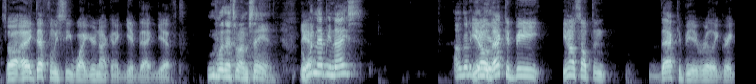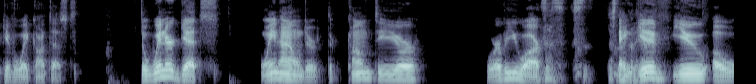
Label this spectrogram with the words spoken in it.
So I definitely see why you're not going to give that gift. Well, that's what I'm saying. But Yeah. wouldn't that be nice? I'm gonna. You know that could be, you know, something that could be a really great giveaway contest. The winner gets Wayne Highlander to come to your wherever you are That's, that's not and give happen. you a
